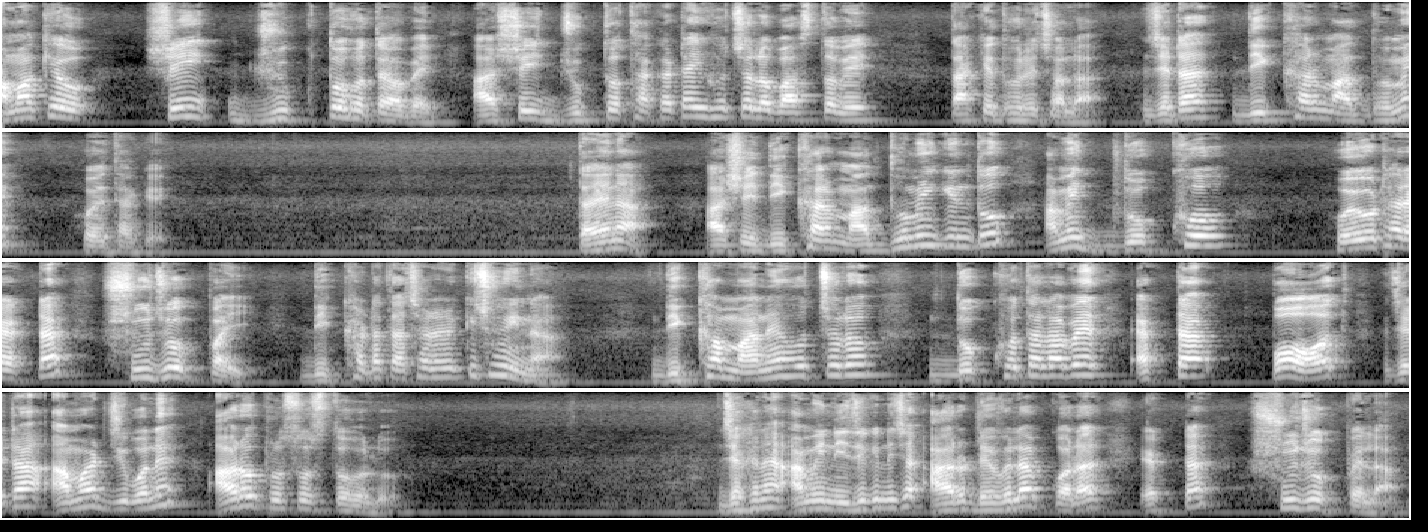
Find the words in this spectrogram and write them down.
আমাকেও সেই যুক্ত হতে হবে, আর সেই যুক্ত থাকাটাই হচ্ছিল বাস্তবে তাকে ধরে চলা, যেটা দীক্ষার মাধ্যমে হয়ে থাকে। তাই না? আর সেই দীক্ষার মাধ্যমেই কিন্তু আমি দক্ষ হয়ে ওঠার একটা সুযোগ পাই। দীক্ষাটা তাছাড়া কিছুই না। দীক্ষা মানে হচ্ছিল দক্ষতা লাভের একটা পথ যেটা আমার জীবনে আরও প্রশস্ত হলো। যেখানে আমি নিজেকে নিজে আরও ডেভেলপ করার একটা সুযোগ পেলাম।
